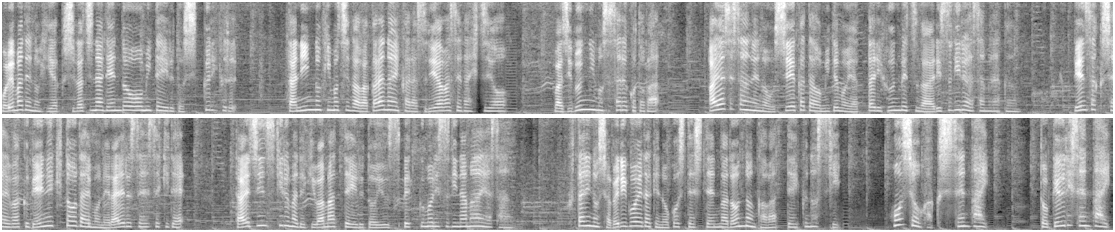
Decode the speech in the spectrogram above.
これまでの飛躍しがちな言動を見ているとしっくりくる。他人の気持ちがわからないからすり合わせが必要。は自分にも刺さる言葉。綾瀬さんへの教え方を見てもやったり分別がありすぎる浅村くん。原作者曰く現役東大も狙える成績で、対人スキルまで極まっているというスペック盛りすぎなマーヤさん。二人の喋り声だけ残して視点がどんどん変わっていくの好き。本性隠し先輩。時計売り先輩。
